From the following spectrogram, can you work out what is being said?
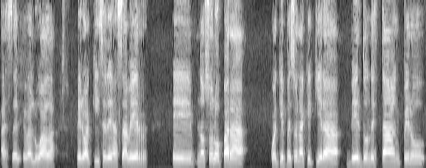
a ser evaluada, pero aquí se deja saber, eh, no solo para cualquier persona que quiera ver dónde están, pero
